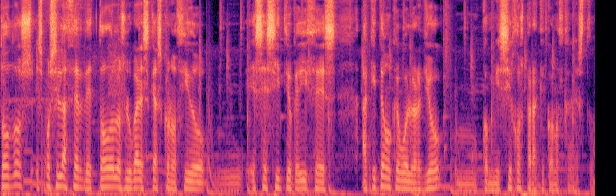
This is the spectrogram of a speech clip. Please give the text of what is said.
todos, ¿es posible hacer de todos los lugares que has conocido mm, ese sitio que dices, aquí tengo que volver yo mm, con mis hijos para que conozcan esto?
